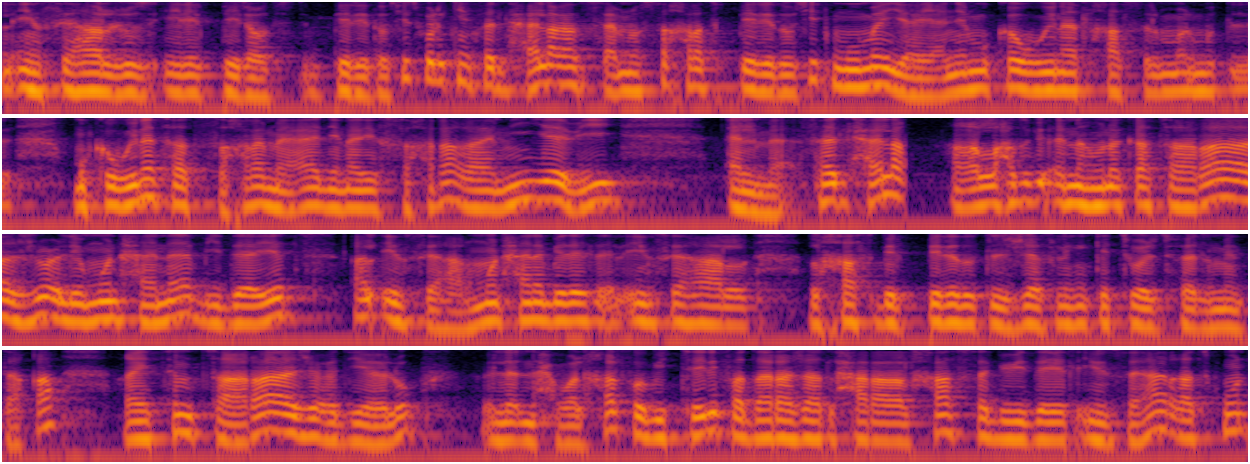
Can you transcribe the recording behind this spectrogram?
بالانصهار الجزئي للبيريدوتيت ولكن في هذه الحالة غنستعملوا صخرة بيريدوتيت مميزة يعني المكونات الخاصة مكونات هذه الصخرة معادن هذه الصخرة غنية بالماء في هذه الحالة غنلاحظوا بأن هناك تراجع لمنحنى بداية الانصهار. منحنى بداية الانصهار الخاص بالبيريدوت الجاف اللي كيتواجد في هذه المنطقة. غيتم التراجع ديالو نحو الخلف وبالتالي فدرجات الحرارة الخاصة ببداية الانصهار غتكون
